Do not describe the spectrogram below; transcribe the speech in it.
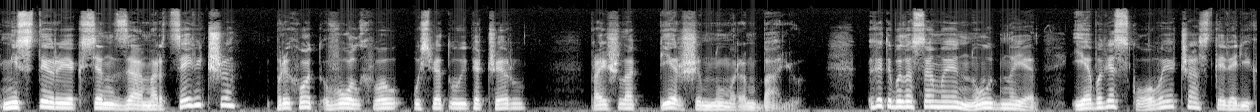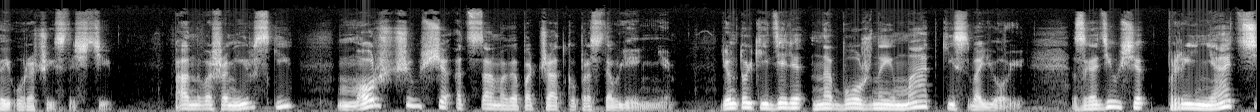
містэрыя ксяндза марцевіча прыход волхваў у святую пячэру прайшла першым нумарам балю. Гэта была самая нудная і абавязковая частка вялікай урачыстасці. Пан вашамірскі моршчыўся ад самага пачатку прастаўлення Ён толькі дзеля набожнай маткі сваёй згадзіўся прыняць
